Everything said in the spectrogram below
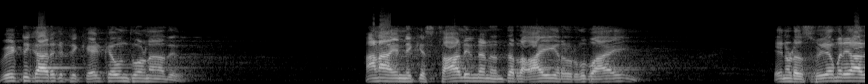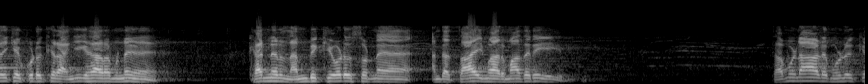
வீட்டுக்காரர்கிட்ட கேட்கவும் தோணாது. ஆனால் இன்னைக்கு ஸ்டாலின் தர்ற ஆயிரம் ரூபாய் என்னோட சுயமரியாதைக்கு கொடுக்கிற அங்கீகாரம்னு கண்ணில் நம்பிக்கையோடு சொன்ன அந்த தாய்மார் மாதிரி தமிழ்நாடு முழுக்க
